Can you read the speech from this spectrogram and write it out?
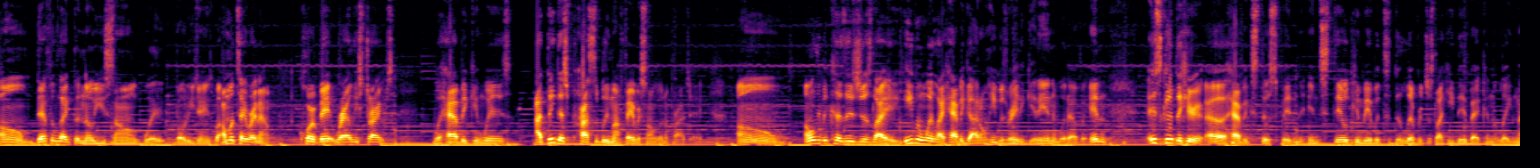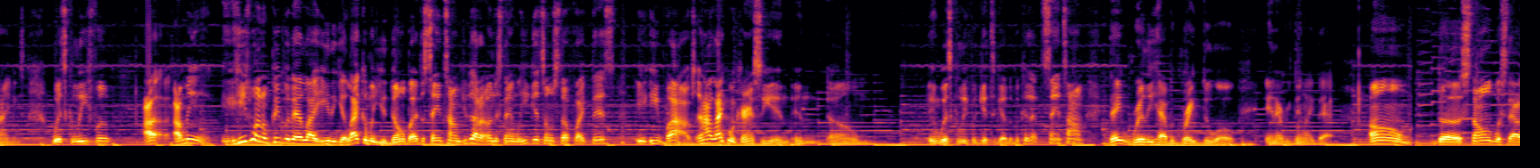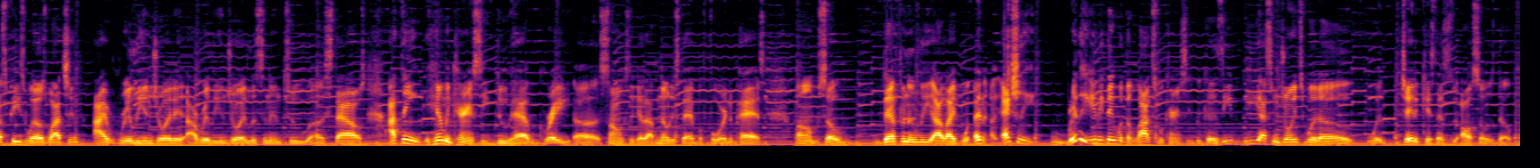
Um, definitely like the Know You song with Boldy James. But I'm gonna tell you right now, Corvette Rally Stripes with Havoc and Wiz. I think that's possibly my favorite song on the project. Um, only because it's just like even when like Havoc got on, he was ready to get in and whatever. And it's good to hear uh, Havoc still spitting and still can be able to deliver just like he did back in the late '90s. Wiz Khalifa I I mean, he's one of the people that like either you like him or you don't, but at the same time, you gotta understand when he gets on stuff like this, he, he vibes. And I like when Curren$y and, and um and Wiz Khalifa get together because at the same time, they really have a great duo and everything like that. Um, the Stone with Styles P's Wells watching, I really enjoyed it. I really enjoyed listening to uh, Styles. I think him and Curren$y do have great uh, songs together. I've noticed that before in the past. Um, so definitely I like and actually really anything with the LOX with Curren$y because he he got some joints with uh with Jadakiss that's also is dope.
